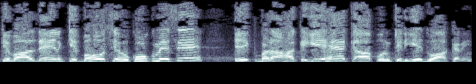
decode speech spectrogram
کہ والدین کے بہت سے حقوق میں سے ایک بڑا حق یہ ہے کہ آپ ان کے لیے دعا کریں۔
